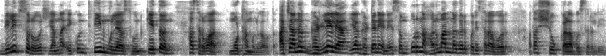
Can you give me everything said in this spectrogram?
दिलीप सरोज यांना एकूण तीन मुले असून केतन हा सर्वात मोठा मुलगा होता. अचानक घडलेल्या या घटनेने संपूर्ण हनुमाननगर परिसरावर आता शोककळा पसरली. आहे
